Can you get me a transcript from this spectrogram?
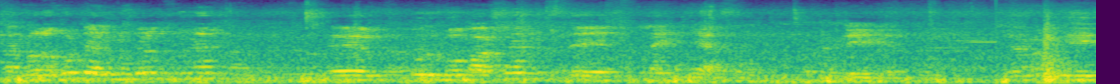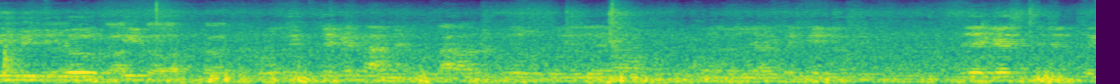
তারপরে হোটেল পূর্ব পাশের যে লাইনটি আছে। এই ভিডিও ওদিক থেকে নামে তারা ইয়া থেকে যে গ্যাস থেকে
